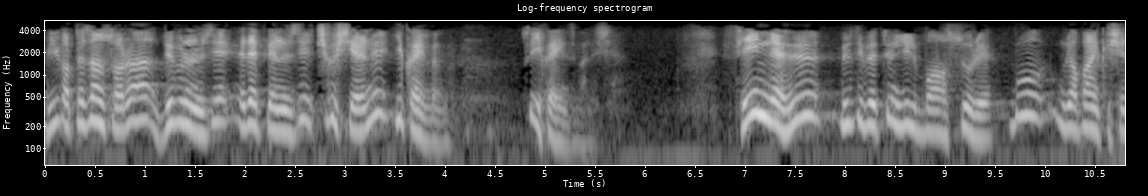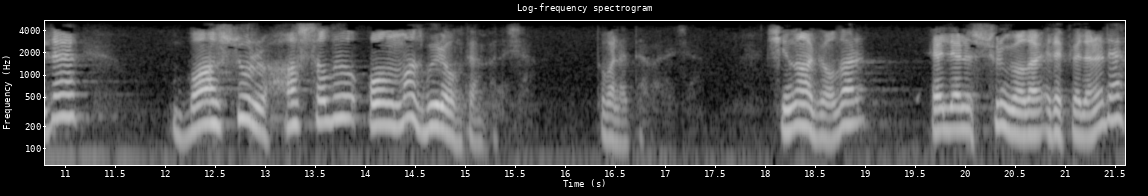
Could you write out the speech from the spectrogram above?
büyük abdestten sonra dübürünüzü, edeplerinizi, çıkış yerini yıkayın ben. Su yıkayınız böylece. Feinnehu müzibetün lil basuri. Bu yapan kişi de basur hastalığı olmaz buyuruyor muhtemelen. Tuvalette böylece. Şimdi ne yapıyorlar? Ellerini sürmüyorlar edeplerine de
